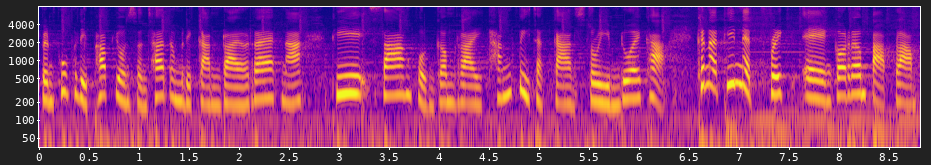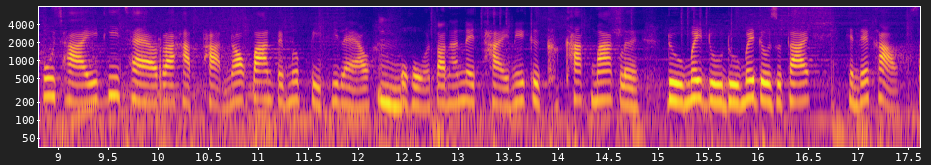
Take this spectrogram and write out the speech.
เป็นผู้ผลิตภาพยนตร์สัญชาติอเมริกันรายแรกนะ ที่สร้างผลกำไรทั้งปีจากการสตรีมด้วยค่ะ ขณะที่ Netflix เองก็เริ่มปราบปรามผู้ใช้ที่แชร์รหัสผ่านนอกบ้านไปเมื่อปีที่แล้ว โอ้โห ตอนนั้นในไทยนี่คือคึกคักมากเลย ดูไม่ดูดูไม่ดูสุดท้ายเห็นได้ข่าวส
